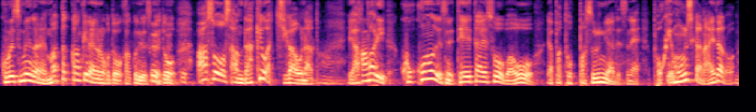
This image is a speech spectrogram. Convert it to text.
個別銘柄に全く関係ないようなことを書くんですけど、麻生さんだけは違うなと。やっぱりここのですね、停滞相場をやっぱ突破するにはですね、ポケモンしかないだろう。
